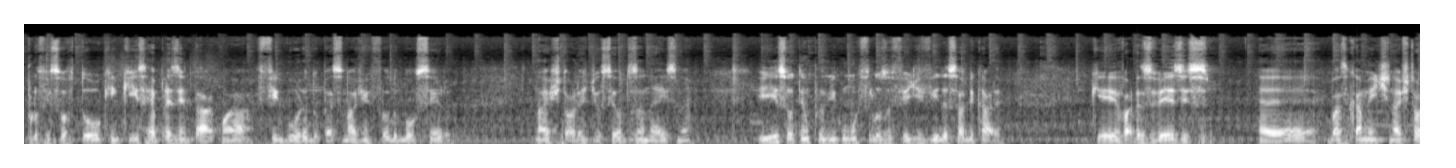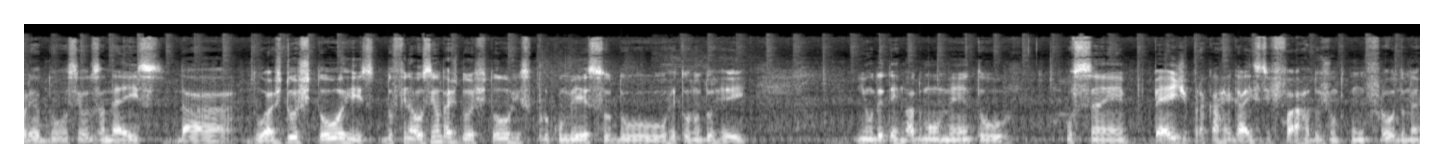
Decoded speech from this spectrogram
professor Tolkien quis representar com a figura do personagem Frodo Bolseiro na história de O Senhor dos Anéis, né? E isso eu tenho para mim como uma filosofia de vida, sabe, cara? Que várias vezes, é, basicamente na história do Senhor dos Anéis, da, do As Duas Torres, do finalzinho das Duas Torres pro começo do Retorno do Rei, em um determinado momento o Sam pede para carregar esse fardo junto com o Frodo, né?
